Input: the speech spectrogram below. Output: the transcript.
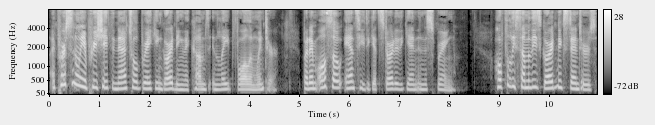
I personally appreciate the natural break in gardening that comes in late fall and winter, but I'm also antsy to get started again in the spring. Hopefully some of these garden extenders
